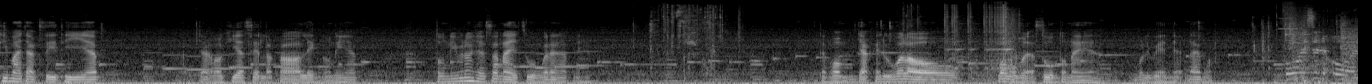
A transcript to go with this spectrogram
ที่มาจาก CT ครับหลังจากเราเคลียร์เสร็จแล้วก็เล็งตรงนี้ครับ ตรงนี้ไม่ต้องใช้สไนซูมก็ได้ครับเนี่ยครับแต่ผมอยากให้ดูว่าเราว่าผมจะซูมตรงไหนอะบริเวณเนี้ยได้หมด Poison orb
